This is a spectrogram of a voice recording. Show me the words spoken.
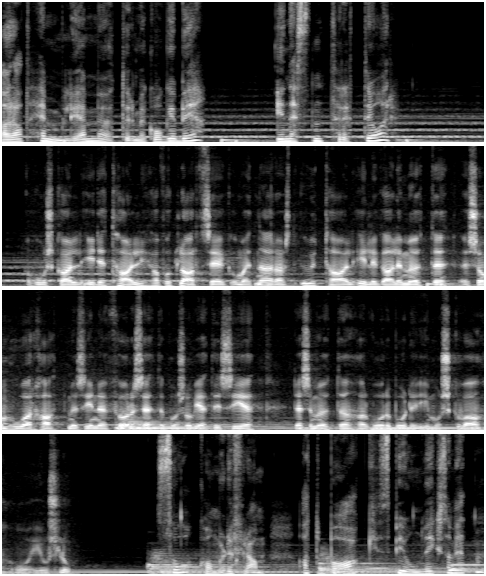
har hatt hemmelige møter med KGB i nesten 30 år. Hun skal i detalj ha forklart seg om et nærmest utall illegale møter som hun har hatt med sine foresatte på sovjetisk side. Disse møtene har vært både i Moskva og i Oslo. Så kommer det fram at bak spionvirksomheten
